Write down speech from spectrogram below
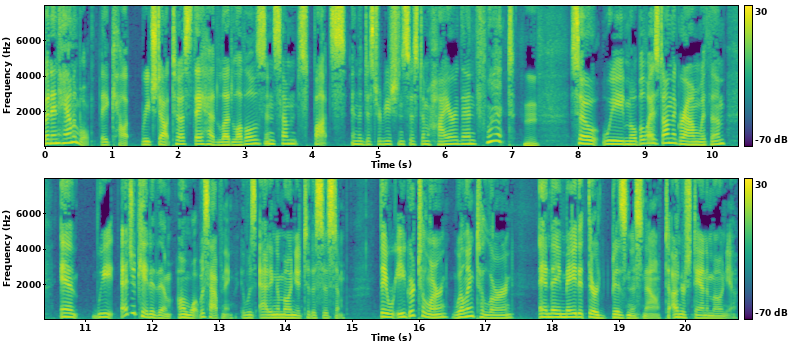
But in Hannibal, they reached out to us. They had lead levels in some spots in the distribution system higher than Flint. Hmm. So we mobilized on the ground with them and we educated them on what was happening. It was adding ammonia to the system. They were eager to learn, willing to learn, and they made it their business now to understand ammonia.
